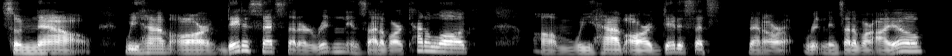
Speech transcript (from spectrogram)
So now we have our data sets that are written inside of our catalog um, we have our data sets that are written inside of our IO.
